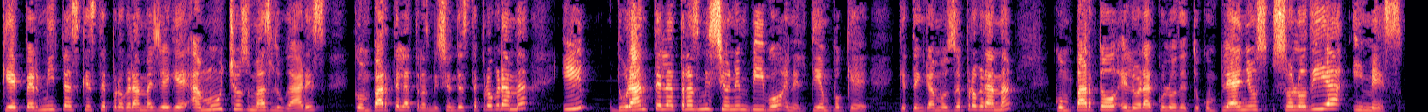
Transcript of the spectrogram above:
que permitas que este programa llegue a muchos más lugares. Comparte la transmisión de este programa y durante la transmisión en vivo, en el tiempo que, que tengamos de programa, comparto el oráculo de tu cumpleaños, solo día y mes.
